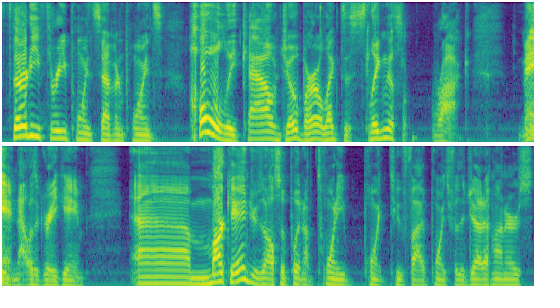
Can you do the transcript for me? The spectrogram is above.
33.7 points. Holy cow, Joe Burrow liked to sling this rock. Man, that was a great game. Uh, Mark Andrews also putting up 20.25 points for the Jedi Hunters.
